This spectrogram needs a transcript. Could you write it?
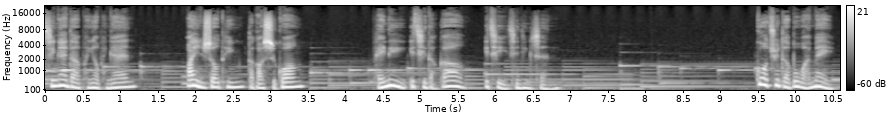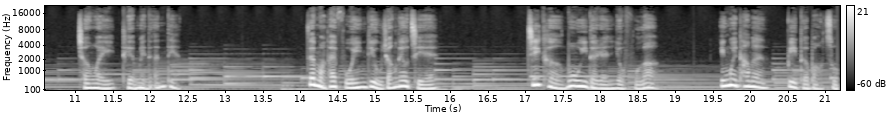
亲爱的朋友，平安，欢迎收听祷告时光，陪你一起祷告，一起亲近神。过去的不完美，成为甜美的恩典。在马太福音第五章六节，饥渴慕义的人有福了，因为他们必得饱足。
